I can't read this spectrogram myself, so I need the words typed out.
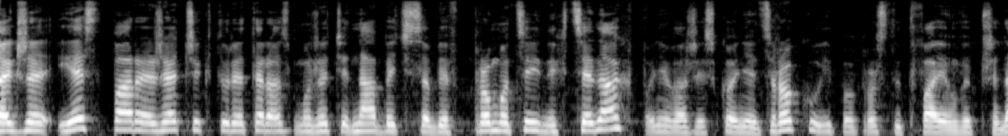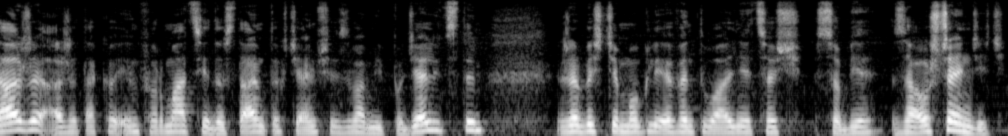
Także jest parę rzeczy, które teraz możecie nabyć sobie w promocyjnych cenach, ponieważ jest koniec roku i po prostu trwają wyprzedaże, a że taką informację dostałem, to chciałem się z Wami podzielić z tym, żebyście mogli ewentualnie coś sobie zaoszczędzić.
